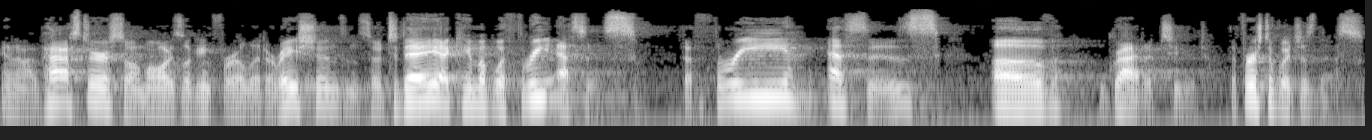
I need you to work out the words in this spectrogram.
And I'm a pastor, so I'm always looking for alliterations. And so today I came up with three S's. The three S's of gratitude. The first of which is this.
